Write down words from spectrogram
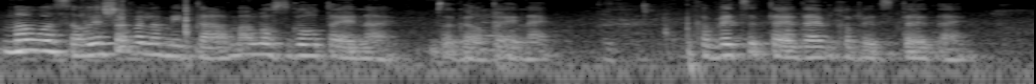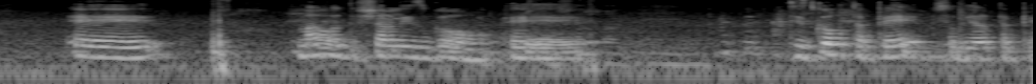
מה הוא עשה? הוא ישב על המיטה, אמר לו, סגור את העיניים. סגר את העיניים. כווץ את הידיים, כווץ את הידיים. מה עוד אפשר לסגור? אה, תסגור את הפה, סוגר את הפה.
